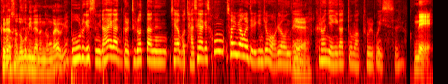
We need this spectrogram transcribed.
그래서 녹음이 되는 건가요, 이게? 모르겠습니다. 하여간 그걸 들었다는 제가 뭐 자세하게 성- 설명을 드리긴 좀 어려운데 예. 그런 얘기가 또 막 돌고 있어요. 네,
